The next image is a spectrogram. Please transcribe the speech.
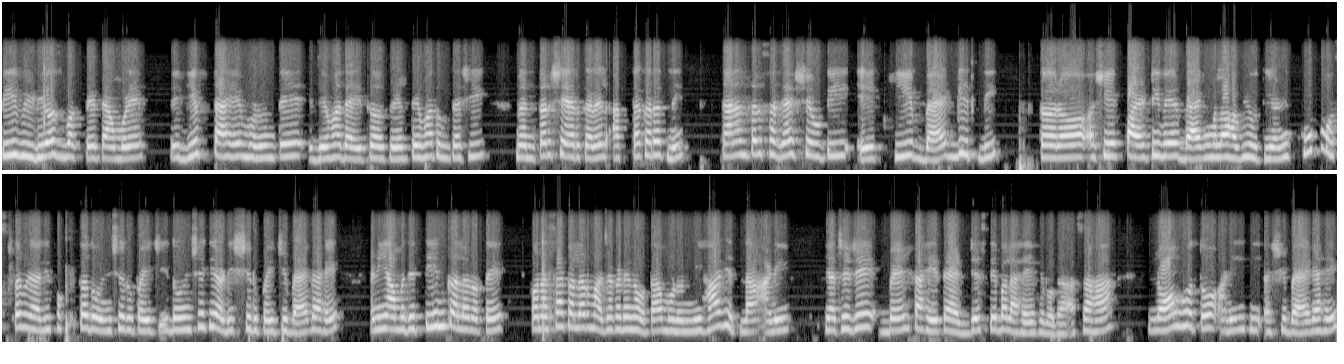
ती व्हिडिओज बघते. त्यामुळे ते गिफ्ट आहे म्हणून ते जेव्हा द्यायचं असेल तेव्हा तुमच्याशी नंतर शेअर करेल. आत्ता करत नाही. त्यानंतर सगळ्यात शेवटी एक ही बॅग घेतली. तर अशी एक पार्टी वेअर बॅग मला हवी होती आणि खूप मस्त मिळाली. फक्त दोनशे रुपयाची दोनशे की अडीचशे रुपयाची बॅग आहे. आणि यामध्ये तीन कलर होते. पण असा कलर माझ्याकडे नव्हता. म्हणून मी हा घेतला आणि याचे जे बेल्ट आहे ते ऍडजस्टेबल आहे. हे बघा असा हा लॉंग होतो आणि ही अशी बॅग आहे.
